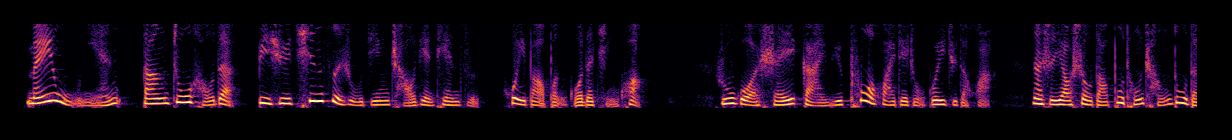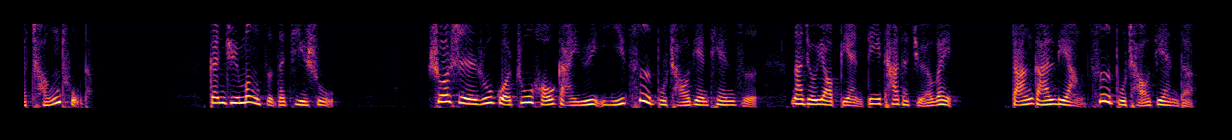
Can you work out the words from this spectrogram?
每五年，当诸侯的必须亲自入京朝见天子，汇报本国的情况。如果谁敢于破坏这种规矩的话，那是要受到不同程度的惩处的。根据孟子的记述，说是如果诸侯敢于一次不朝见天子，那就要贬低他的爵位；胆敢两次不朝见的，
